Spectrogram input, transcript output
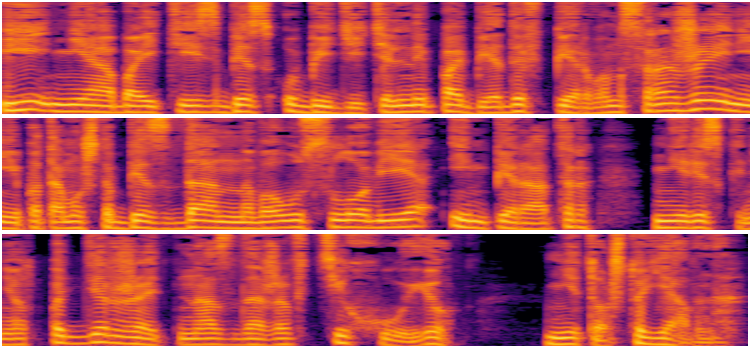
И не обойтись без убедительной победы в первом сражении, потому что без данного условия император не рискнет поддержать нас даже втихую. Не то что явно.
